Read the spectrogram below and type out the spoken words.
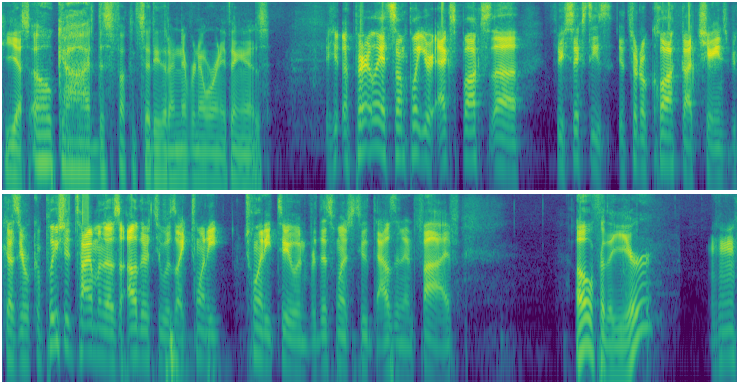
Yes. Oh God, this fucking city that I never know where anything is. Apparently, at some point, your Xbox uh, 360's internal clock got changed because your completion time on those other two was like 2022, and for this one, it's 2005. Oh, for the year? Mhm.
